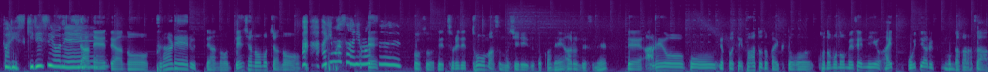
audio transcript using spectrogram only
やっぱり好きですよね。だね。で、あの、プラレールってあの、電車のおもちゃの、ありますあります。そうそう。で、それでトーマスのシリーズとかね、あるんですね。で、あれをこう、やっぱデパートとか行くと、子供の目線にあい置いてあるもんだからさ、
